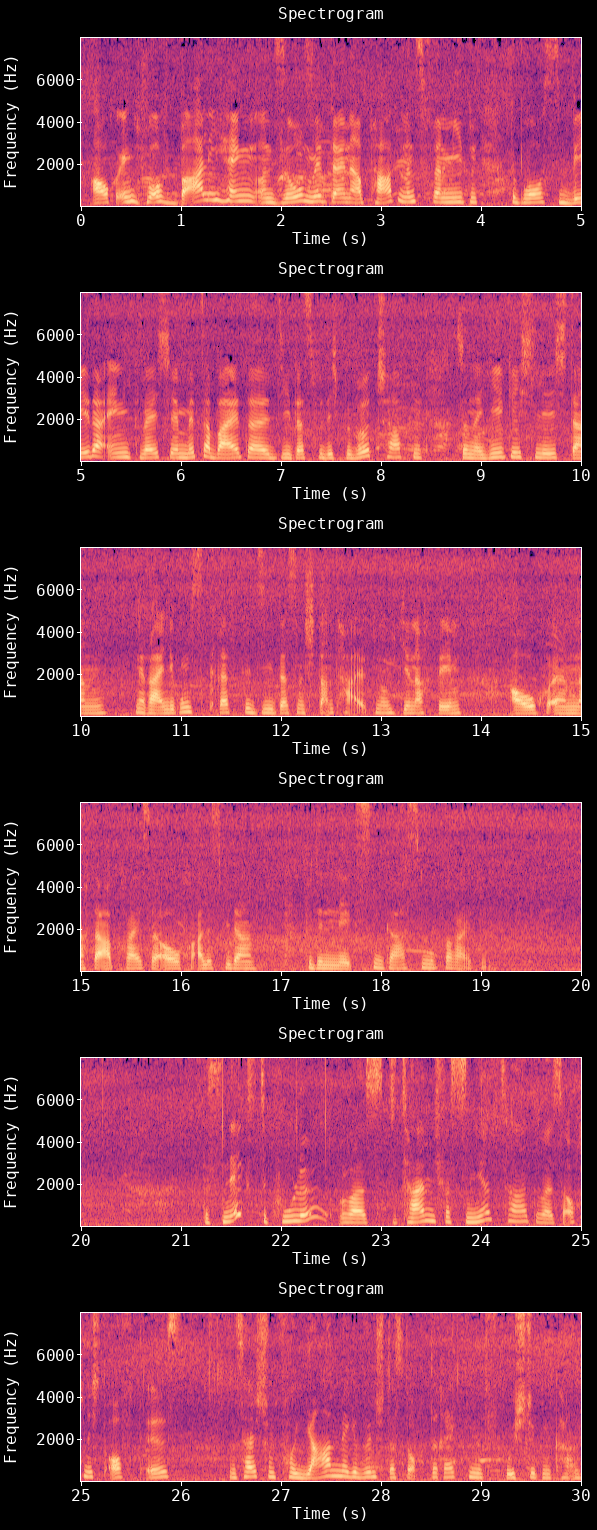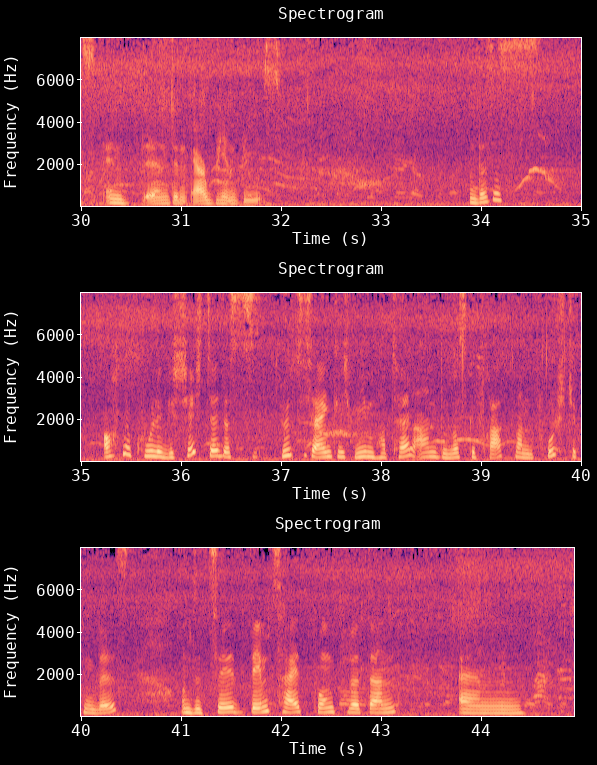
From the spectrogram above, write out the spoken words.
auch irgendwo auf Bali hängen und so mit deinen Apartments vermieten. Du brauchst weder irgendwelche Mitarbeiter, die das für dich bewirtschaften, sondern jeglich dann Reinigungskräfte, die das instand halten und je nachdem auch ähm, nach der Abreise auch alles wieder für den nächsten Gast mitbereiten. Das nächste Coole, was total mich fasziniert hat, weil es auch nicht oft ist, und das habe ich schon vor Jahren mir gewünscht, dass du auch direkt mit frühstücken kannst in, in den Airbnbs. Und das ist auch eine coole Geschichte. Das fühlt sich eigentlich wie im Hotel an. Du wirst gefragt, wann du frühstücken willst. Und zu dem Zeitpunkt wird dann ähm,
